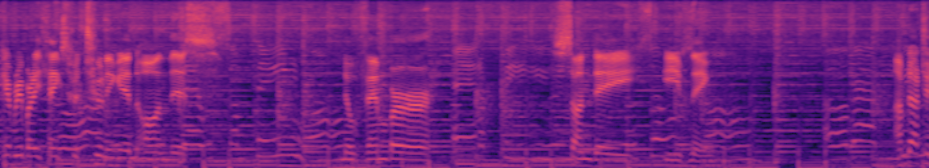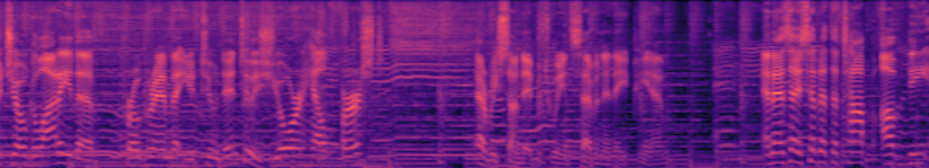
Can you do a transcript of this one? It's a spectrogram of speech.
Back, everybody. Thanks for tuning in on this November Sunday evening. I'm Dr. Joe Galati. The program that you tuned into is Your Health First, every Sunday between 7 and 8 p.m. And as I said at the top of the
